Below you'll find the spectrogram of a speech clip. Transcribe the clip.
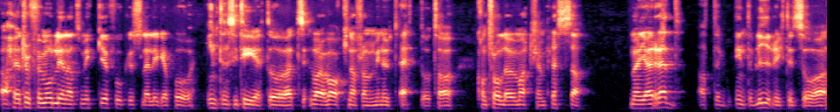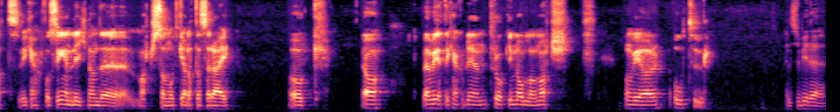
ja, jag tror förmodligen att mycket fokus lär ligga på intensitet och att vara vakna från minut ett och ta kontroll över matchen, pressa. Men jag är rädd att det inte blir riktigt så att vi kanske får se en liknande match som mot Galatasaray. Och ja, vem vet, det kanske blir en tråkig 0-0-match. Om vi har otur. Eller så blir det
